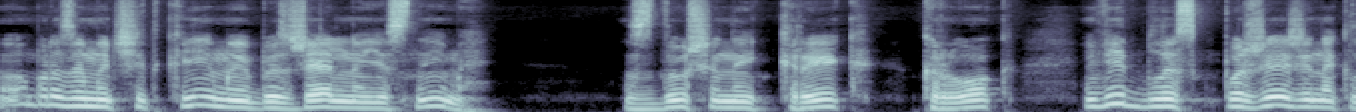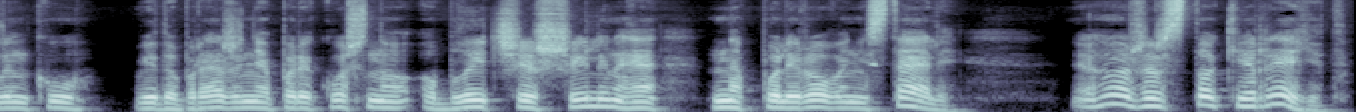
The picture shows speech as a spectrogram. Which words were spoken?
образами чіткими і безжально ясними, здушений крик, крок, відблиск пожежі на клинку, відображення перекошеного обличчя Шилінга на полірованій сталі, його жорстокий регіт.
